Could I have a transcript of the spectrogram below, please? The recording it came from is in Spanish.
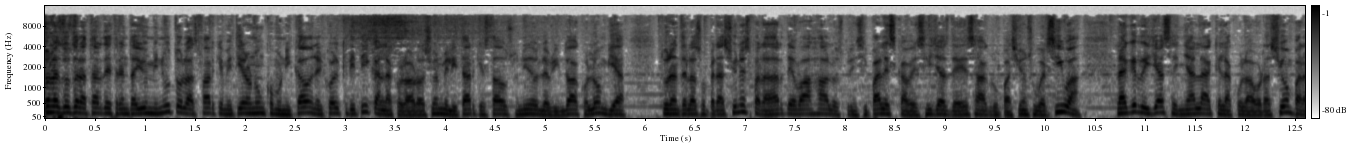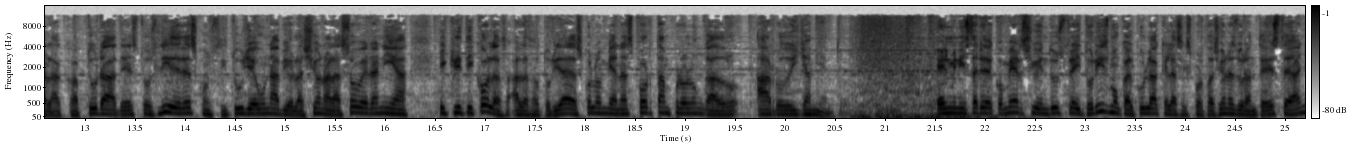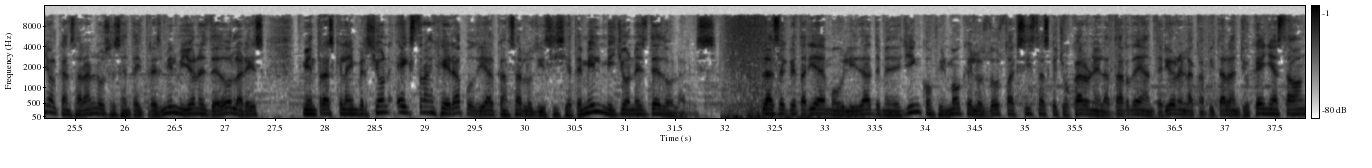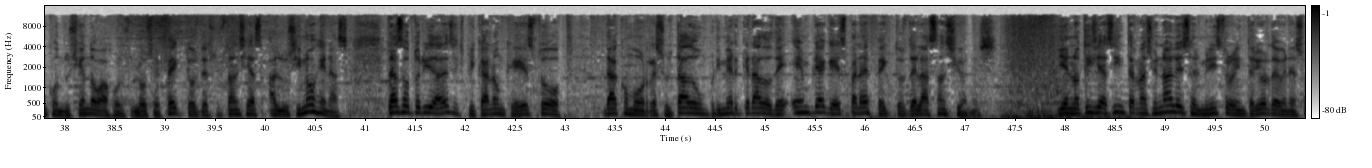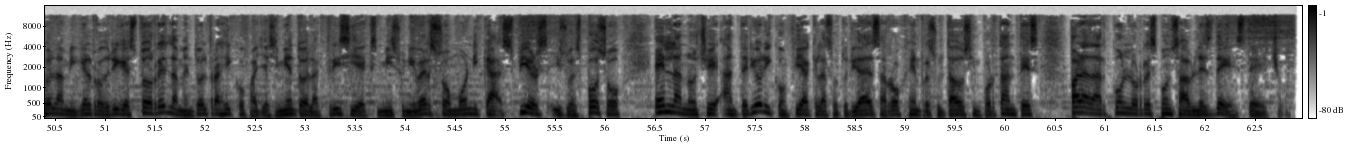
Son las 2 de la tarde, 31 minutos. Las FARC emitieron un comunicado en el cual critican la colaboración militar que Estados Unidos le brindó a Colombia durante las operaciones para dar de baja a los principales cabecillas de esa agrupación subversiva. La guerrilla señala que la colaboración para la captura de estos líderes constituye una violación a la soberanía y criticó a las autoridades colombianas por tan prolongado arrodillamiento. El Ministerio de Comercio, Industria y Turismo calcula que las exportaciones durante este año alcanzarán los 63 mil millones de dólares, mientras que la inversión extranjera podría alcanzar los 17 mil millones de dólares. La Secretaría de Movilidad de Medellín confirmó que los dos taxistas que chocaron en la tarde anterior en la capital antioqueña estaban conduciendo bajo los efectos de sustancias alucinógenas. Las autoridades explicaron que esto da como resultado un primer grado de embriaguez para efectos de las sanciones. Y en noticias internacionales, el ministro del Interior de Venezuela, Miguel Rodríguez Torres, lamentó el trágico fallecimiento de la actriz y ex Miss Universo Mónica Spears y su esposo en la noche anterior y confía que las autoridades arrojen resultados importantes para dar con los responsables de este hecho.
